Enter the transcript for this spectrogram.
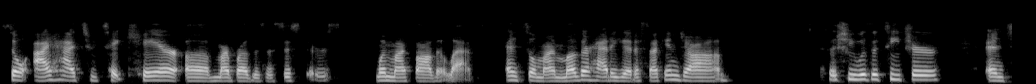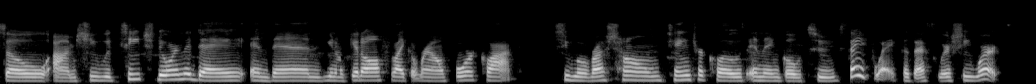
So I had to take care of my brothers and sisters when my father left. And so my mother had to get a second job. So she was a teacher and so um, she would teach during the day and then, you know, get off like around four o'clock. She would rush home, change her clothes, and then go to Safeway because that's where she worked.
